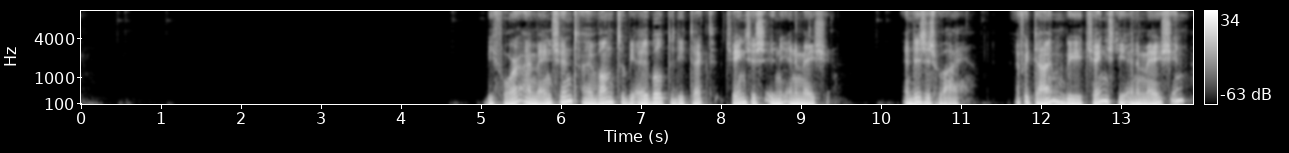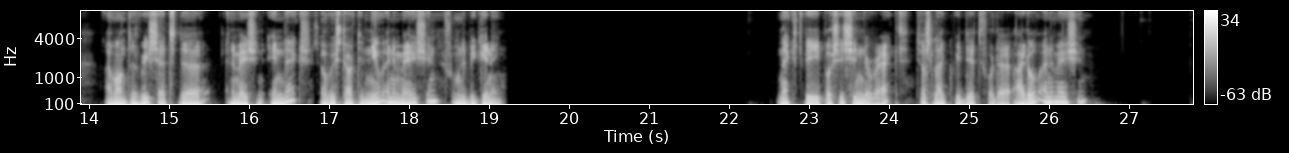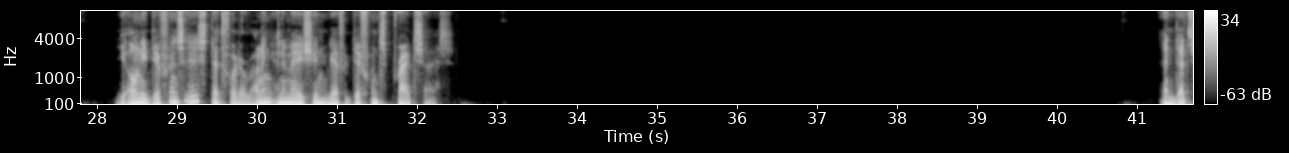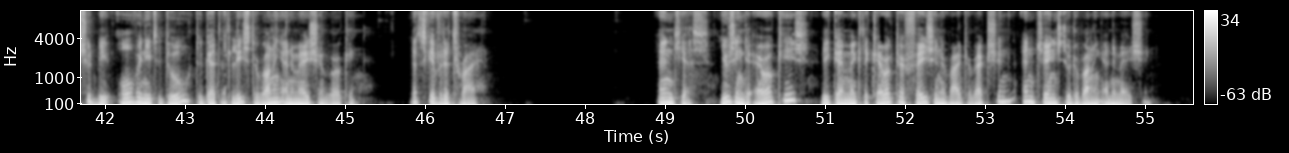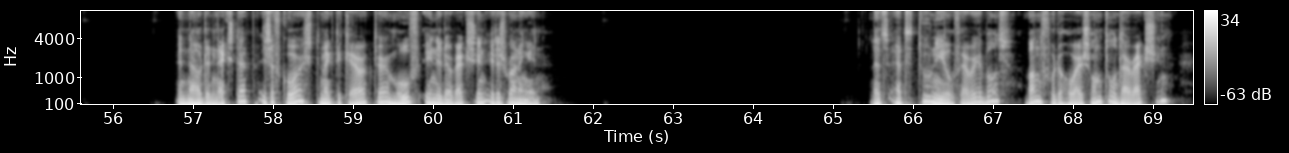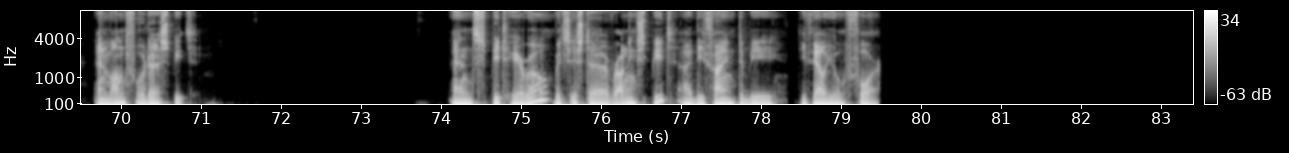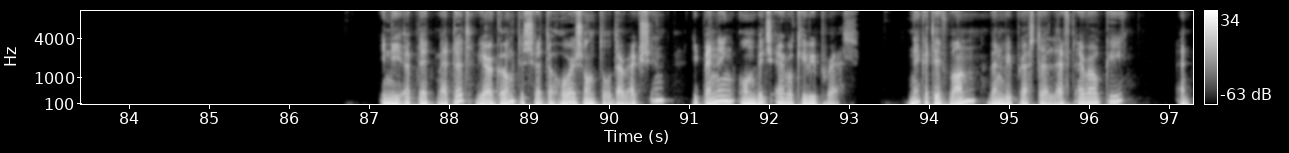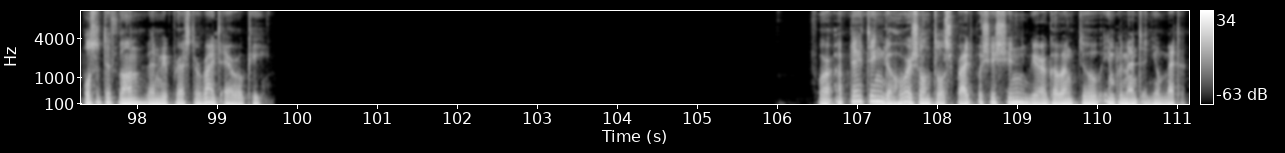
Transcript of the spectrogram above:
Before I mentioned I want to be able to detect changes in the animation. And this is why. Every time we change the animation, I want to reset the animation index, so we start the new animation from the beginning. Next we position the rect, just like we did for the idle animation. The only difference is that for the running animation we have a different sprite size. And that should be all we need to do to get at least the running animation working. Let's give it a try. And yes, using the arrow keys, we can make the character face in the right direction and change to the running animation. And now the next step is of course to make the character move in the direction it is running in. Let's add two new variables, one for the horizontal direction and one for the speed. And speed hero, which is the running speed, I define to be the value 4. In the update method, we are going to set the horizontal direction depending on which arrow key we press. Negative 1 when we press the left arrow key and positive 1 when we press the right arrow key. For updating the horizontal sprite position, we are going to implement a new method.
